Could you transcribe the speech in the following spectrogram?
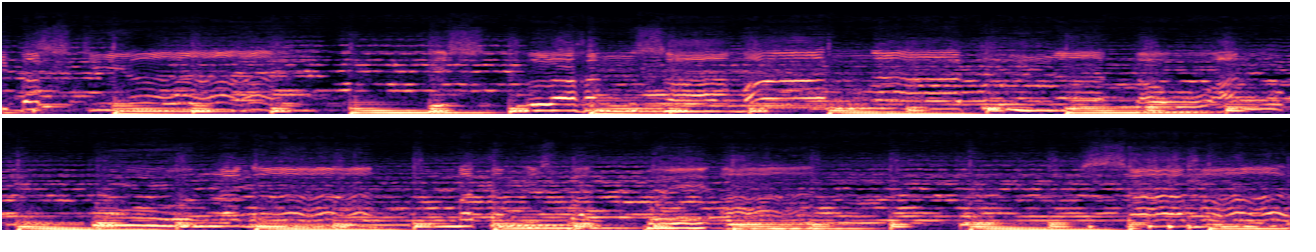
Sebastian. Islahan sa mga tunatawan una nga matamis pagpuyan samar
